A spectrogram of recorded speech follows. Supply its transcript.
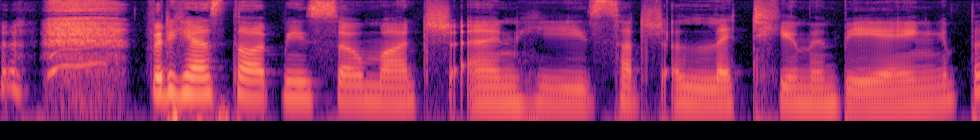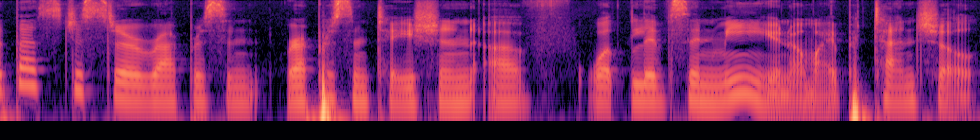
but he has taught me so much and he's such a lit human being. But that's just a represent representation of what lives in me, you know, my potential.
